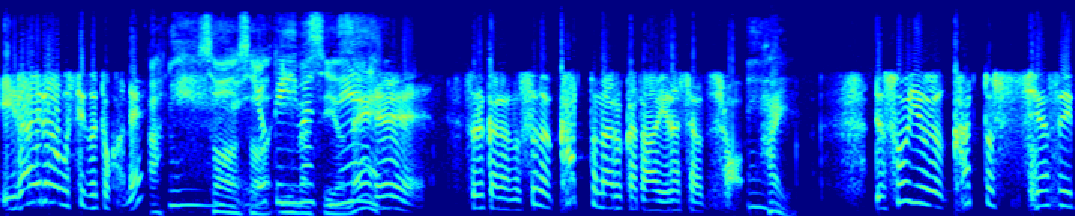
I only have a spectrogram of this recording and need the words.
イライラを防ぐとかね、あええそうそうよく言いますね。言いますよね。ええ。それからあのすぐカッとなる方いらっしゃるでしょう。ええ。はい。で、そういうカッとしやすい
